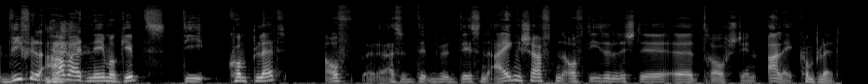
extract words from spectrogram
wie viele Arbeitnehmer gibt es, die komplett auf, also dessen Eigenschaften auf diese Liste äh, draufstehen? Alle, komplett.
